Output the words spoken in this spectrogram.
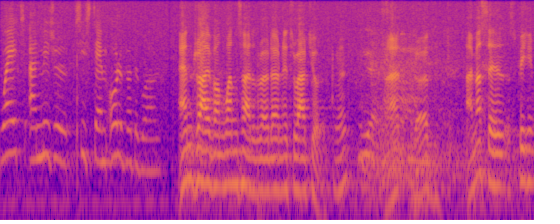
weight and measure system all over the world. and drive on one side of the road only throughout Europe. Right? Yes. Right, good. I must say, speaking...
